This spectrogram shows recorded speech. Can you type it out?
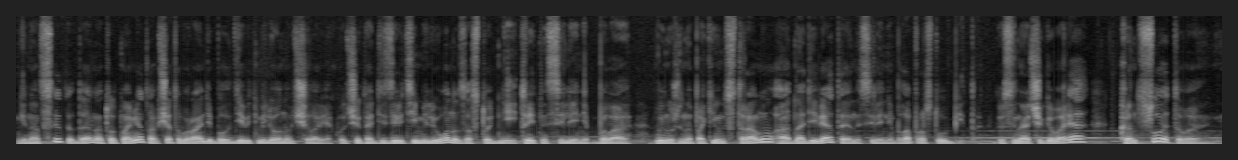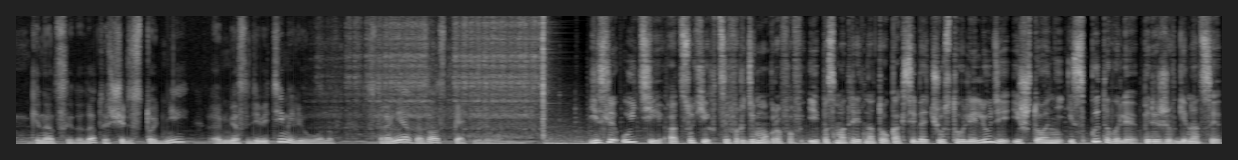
геноцида, да, на тот момент вообще-то в Руанде было 9 миллионов человек. Вот считать, из 9 миллионов за 100 дней треть населения была вынуждена покинуть страну, а одна девятая населения была просто убита. То есть, иначе говоря, к концу этого геноцида, да, то есть через 100 дней э, вместо 9 миллионов в стране оказалось 5 миллионов. Если уйти от сухих цифр демографов и посмотреть на то, как себя чувствовали люди и что они испытывали, пережив геноцид,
